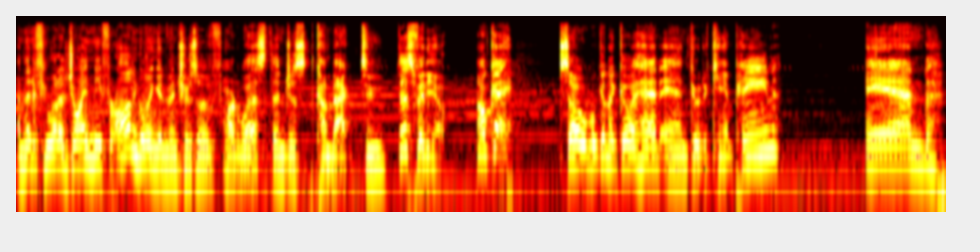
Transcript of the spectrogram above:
And then if you want to join me for ongoing adventures of Hard West, then just come back to this video. Okay, so we're going to go ahead and go to campaign. And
